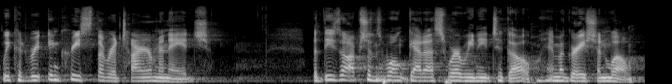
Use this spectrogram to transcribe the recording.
We could re- increase the retirement age. But these options won't get us where we need to go. Immigration will.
